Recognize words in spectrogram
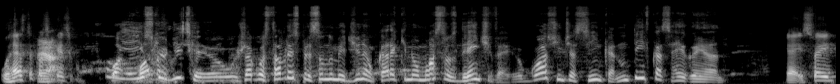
O resto é consequência. É, é isso que eu disse, eu já gostava da expressão do Medina, é um cara que não mostra os dentes, velho. Eu gosto de gente assim, cara, não tem que ficar se reganhando. É isso aí.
